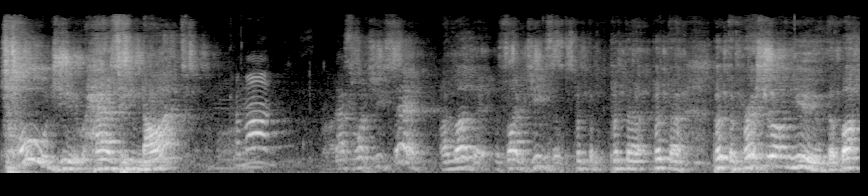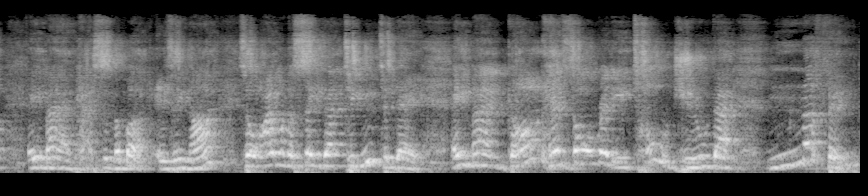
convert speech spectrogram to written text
told you, has He not? Come on. That's what she said. I love it. It's like Jesus put the put the put the put the pressure on you. The buck, amen, passing the buck. Is he not? So I want to say that to you today. Amen. God has already told you that nothing,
